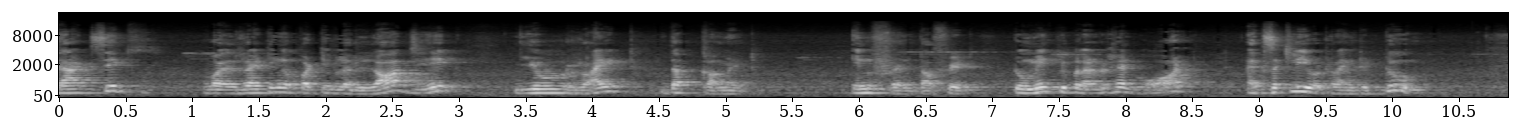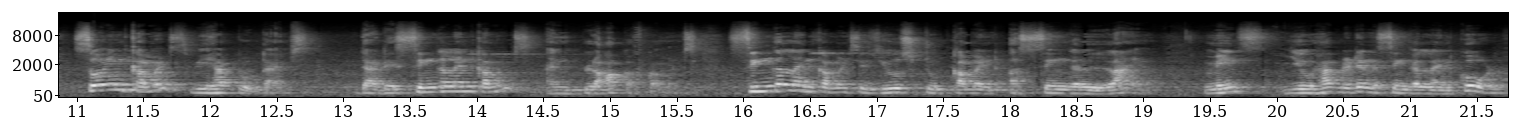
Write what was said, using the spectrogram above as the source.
that sake, while writing a particular logic, you write the comment in front of it to make people understand what exactly you're trying to do. So in comments we have two types that is single line comments and block of comments. Single line comments is used to comment a single line means you have written a single line code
